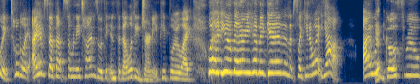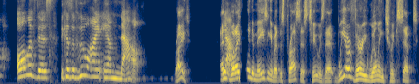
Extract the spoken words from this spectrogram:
totally, totally. I have said that so many times with the infidelity journey. People are like, Would you marry him again? And it's like, you know what? Yeah, I would go through all of this because of who I am now. Right. And yeah. what I find amazing about this process too is that we are very willing to accept.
